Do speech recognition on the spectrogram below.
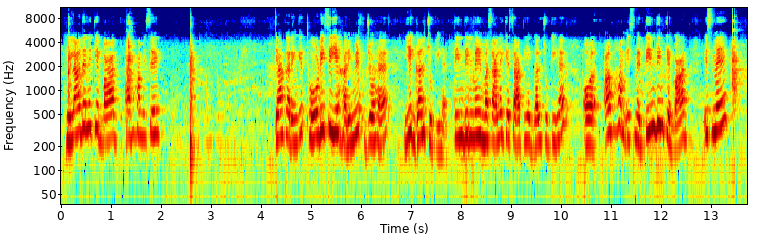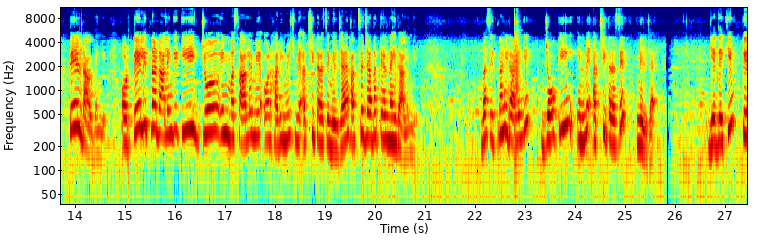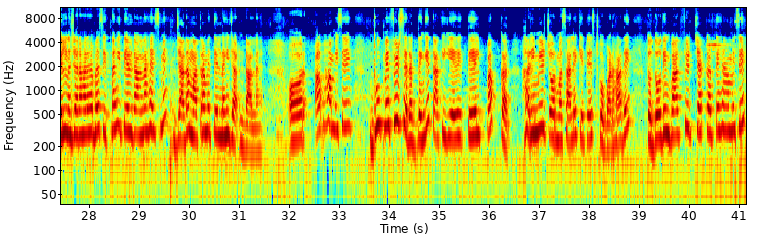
हिला देने के बाद अब हम इसे क्या करेंगे? थोड़ी सी ये हरी मिर्च जो है, ये गल चुकी है। तीन दिन में मसाले के साथ ये गल चुकी है और अब हम इसमें तीन दिन के बाद इसमें तेल डाल देंगे। और तेल इतना डालेंगे कि जो इन मसाले में और हरी मिर्च में अच्छी तरह से मिल जाए, हद से ज़्यादा तेल नहीं डालेंगे। बस इतना ही डालेंगे जो कि इनमें अच्छी तरह से मिल जाए। ये देखिए, तेल नज़र आ रहा है, बस इतना ही तेल डालना है इसमें, ज़्यादा मात्रा में तेल नहीं डालना है। और अब हम इसे धूप में फिर से रख देंगे ताकि ये तेल पक कर हरी मिर्च और मसाले के टेस्ट को बढ़ा दे। तो दो दिन बाद फिर चेक करते हैं हम इसे।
